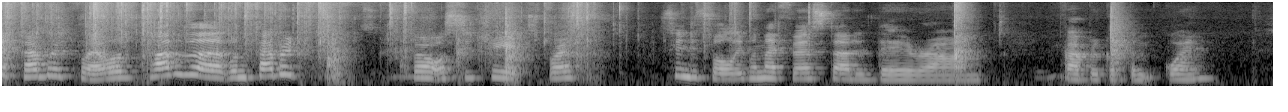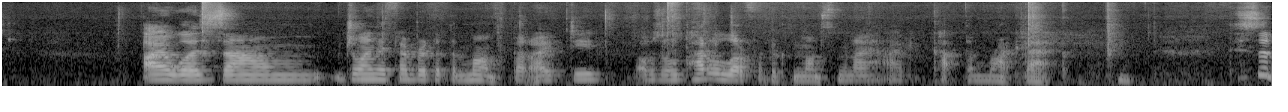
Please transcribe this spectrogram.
a fabric flower. It's part of the, when Fabric for Stitchery Express, Cindy Sawley, when they first started their um, Fabric of the, Gwen, I was, um, joined their Fabric of the Month, but I did, I was a part of a lot of Fabric of the Month, and then I, I cut them right back. This is a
